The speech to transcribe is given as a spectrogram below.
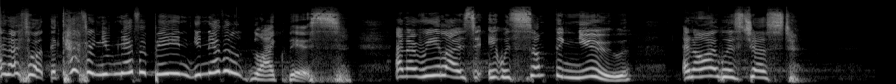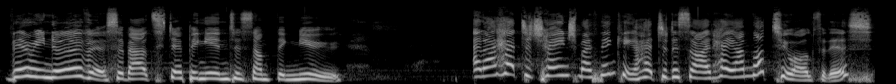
I thought, Catherine, you've never been. You're never like this. And I realized it was something new, and I was just very nervous about stepping into something new. And I had to change my thinking. I had to decide hey, I'm not too old for this.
